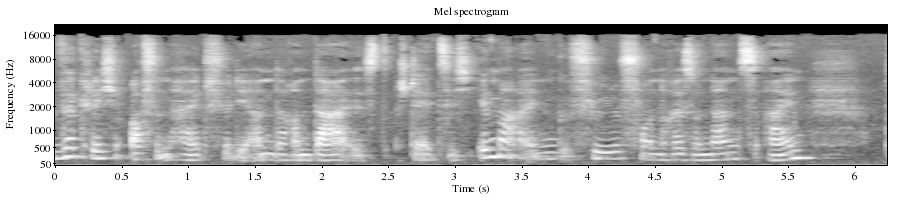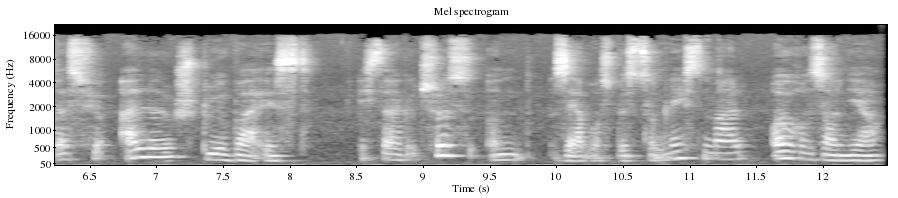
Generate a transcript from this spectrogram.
wirklich Offenheit für die anderen da ist, stellt sich immer ein Gefühl von Resonanz ein, das für alle spürbar ist. Ich sage Tschüss und Servus bis zum nächsten Mal, eure Sonja.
